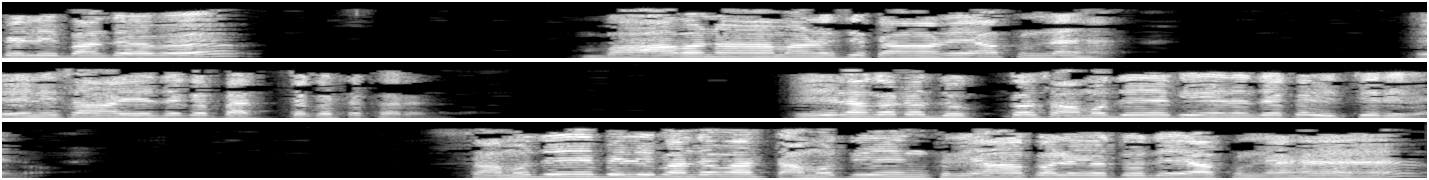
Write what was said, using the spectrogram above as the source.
පිළිබඳව භාවනා මානසිකාරයක් නැහැ. ඒ නිසා මේ දෙක පැත්තකට කරන. ඊළඟට දුක්ඛ සමුදය කියන දෙක ඉතිරි වෙනවා. සමුදය පිළිබඳවත් අමුතියෙන් ක්‍රියා කළ යුතු දෙයක් නැහැ.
